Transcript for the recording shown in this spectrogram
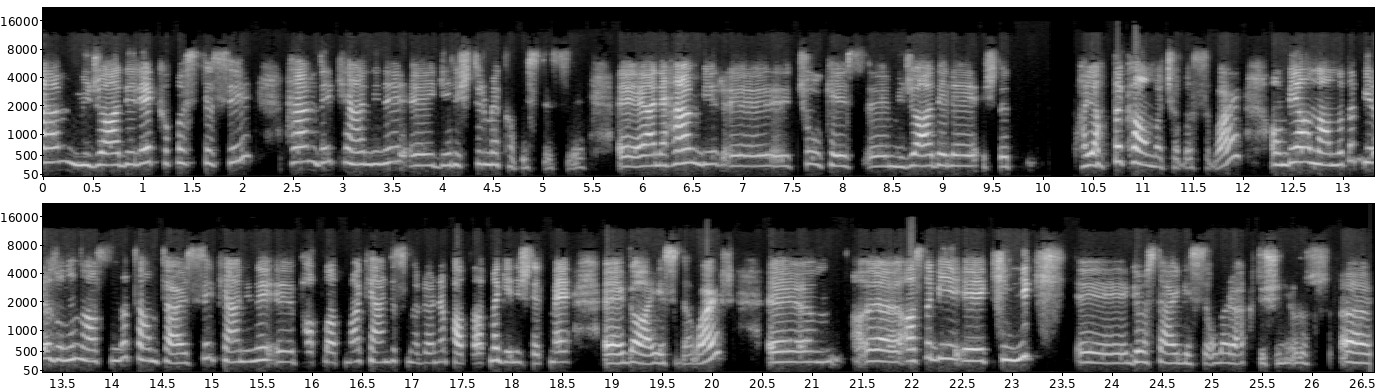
hem mücadele kapasitesi hem de kendini geliştirme kapasitesi. yani hem bir çoğu kez mücadele işte hayatta kalma çabası var. Ama bir anlamda da biraz onun aslında tam tersi kendini e, patlatma, kendi sınırlarını patlatma, genişletme e, gayesi de var. E, e, aslında bir e, kimlik e, göstergesi olarak düşünüyoruz e,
